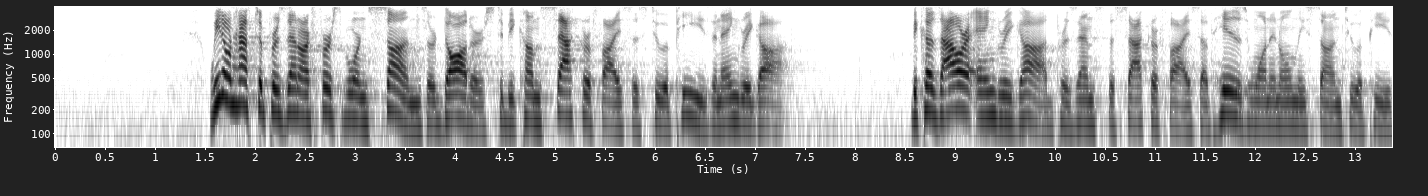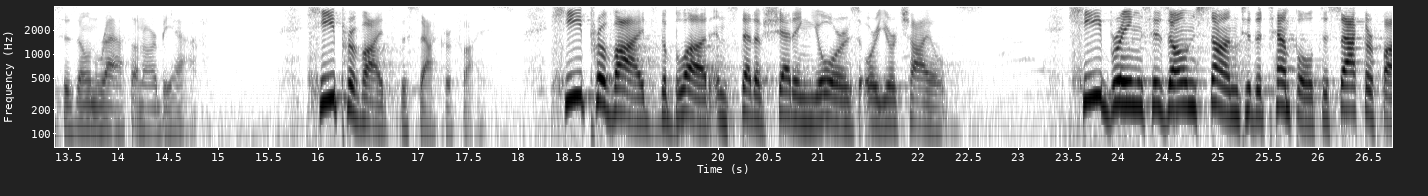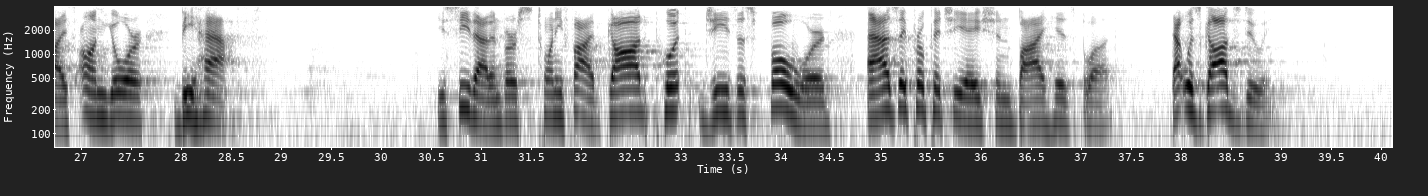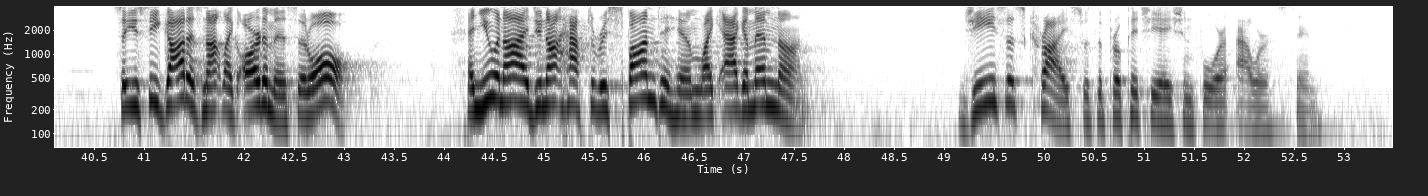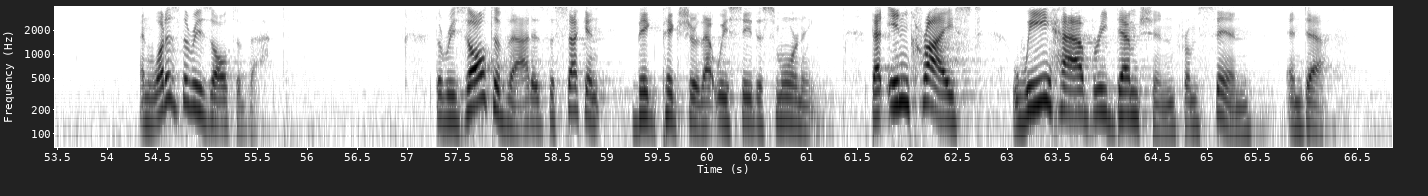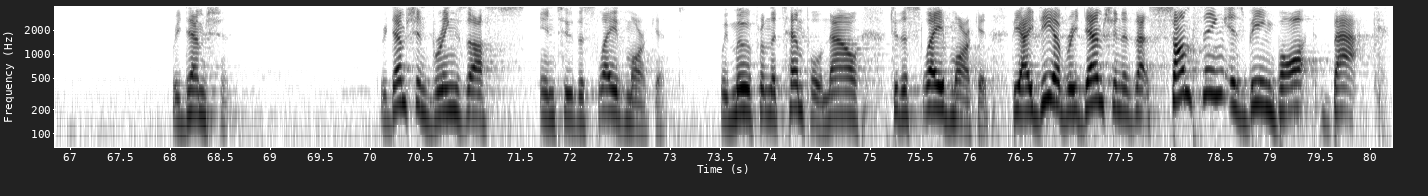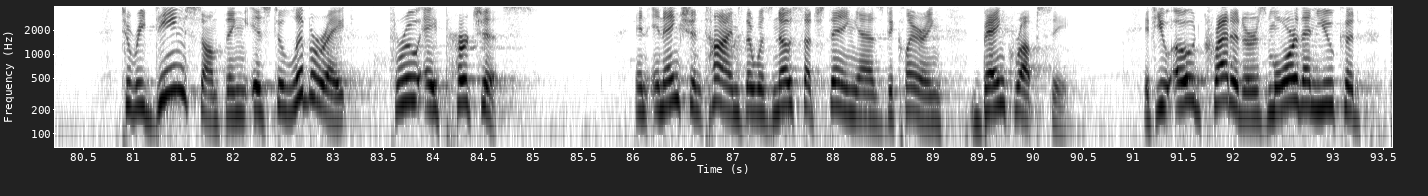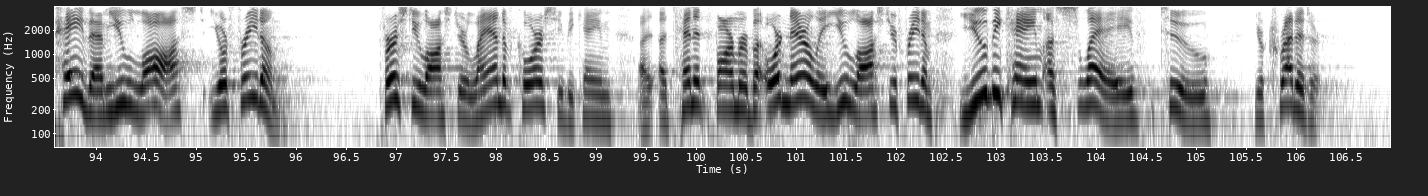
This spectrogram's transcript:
We don't have to present our firstborn sons or daughters to become sacrifices to appease an angry God. Because our angry God presents the sacrifice of his one and only Son to appease his own wrath on our behalf. He provides the sacrifice. He provides the blood instead of shedding yours or your child's. He brings his own son to the temple to sacrifice on your behalf. You see that in verse 25. God put Jesus forward as a propitiation by his blood. That was God's doing. So you see, God is not like Artemis at all. And you and I do not have to respond to him like Agamemnon. Jesus Christ was the propitiation for our sin. And what is the result of that? The result of that is the second big picture that we see this morning that in Christ we have redemption from sin and death. Redemption. Redemption brings us into the slave market. We've moved from the temple now to the slave market. The idea of redemption is that something is being bought back. To redeem something is to liberate through a purchase. In, in ancient times, there was no such thing as declaring bankruptcy. If you owed creditors more than you could pay them, you lost your freedom. First, you lost your land, of course. You became a, a, tenant farmer, but ordinarily, you lost your freedom. You became a slave to your creditor.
